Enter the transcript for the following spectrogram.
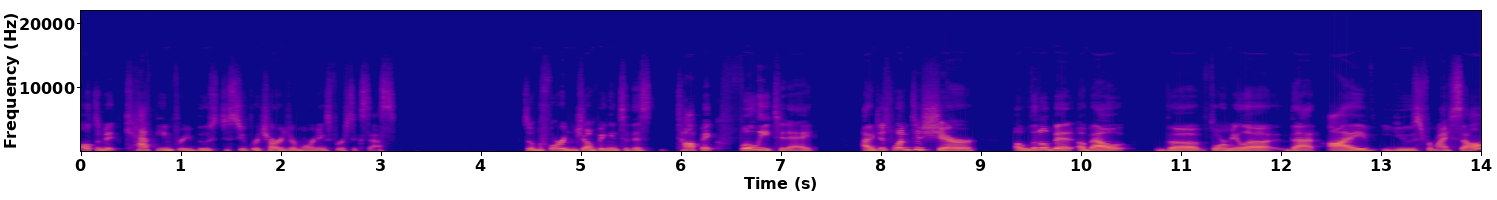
ultimate caffeine free boost to supercharge your mornings for success. So, before jumping into this topic fully today, I just wanted to share a little bit about the formula that I've used for myself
